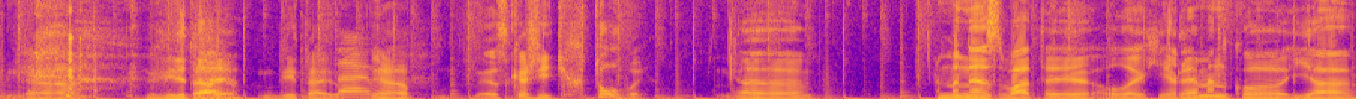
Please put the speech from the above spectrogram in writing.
Вітаю. Вітаю. Вітаємо. Е, Скажіть, хто ви? Мене звати Олег Єременко. Я е,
